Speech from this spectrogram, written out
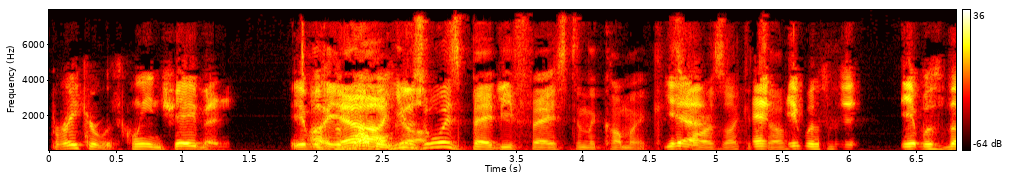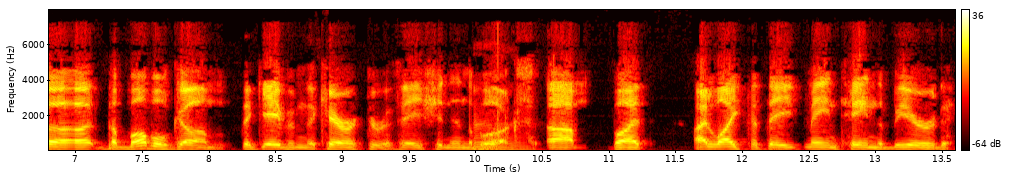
Breaker was clean shaven. It was oh yeah, he was always baby faced in the comic, yeah. as far as I could and tell. it was the- it was the the bubble gum that gave him the characterization in the Mm. books. Um, but I like that they maintain the beard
